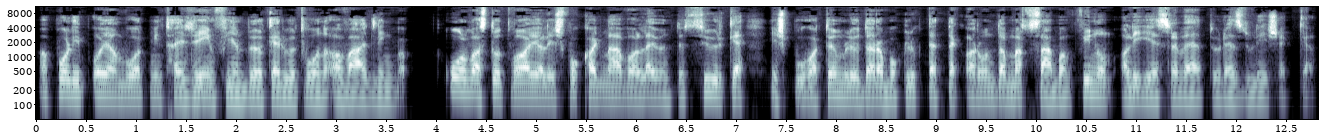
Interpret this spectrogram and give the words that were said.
A polip olyan volt, mintha egy rémfilmből került volna a Wildlingba. Olvasztott vajjal és fokhagymával leöntött szürke és puha tömlő darabok lüktettek a ronda masszában finom, alig észrevehető rezdülésekkel.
